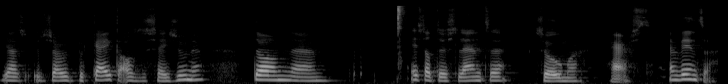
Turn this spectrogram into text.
ja, zou bekijken als de seizoenen, dan uh, is dat dus lente, zomer, herfst en winter.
